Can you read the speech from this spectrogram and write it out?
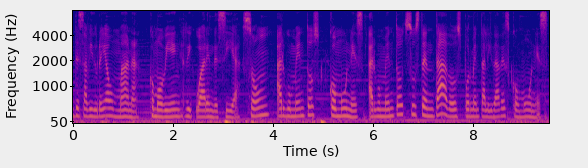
de sabiduría humana, como bien Rick Warren decía, son argumentos comunes, argumentos sustentados por mentalidades comunes.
